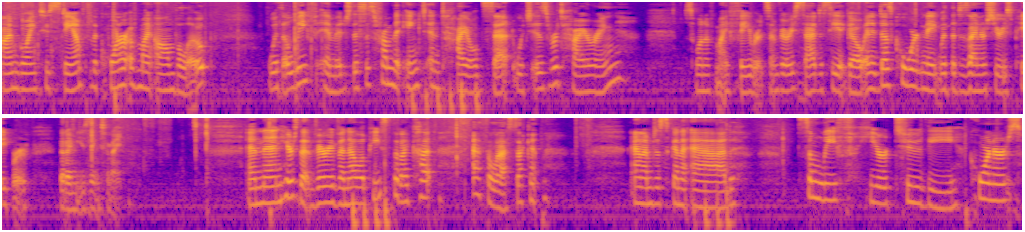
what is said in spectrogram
I'm going to stamp the corner of my envelope with a leaf image. This is from the Inked and Tiled set, which is retiring. It's one of my favorites. I'm very sad to see it go. And it does coordinate with the designer series paper that I'm using tonight. And then here's that very vanilla piece that I cut at the last second. And I'm just gonna add some leaf here to the corners.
